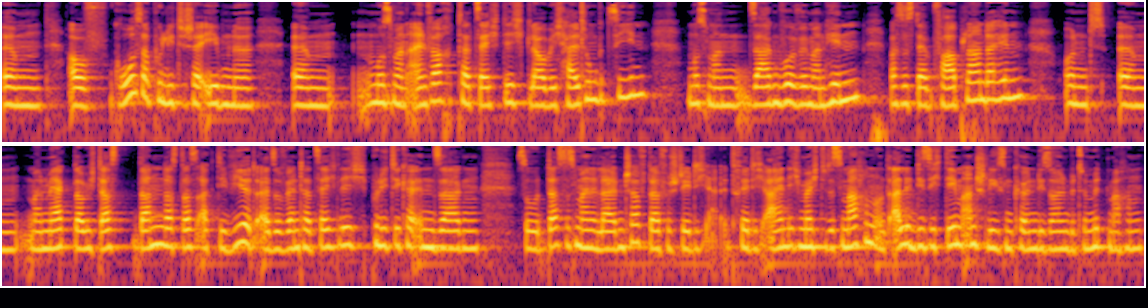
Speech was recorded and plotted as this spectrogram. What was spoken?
Ähm, auf großer politischer Ebene ähm, muss man einfach tatsächlich, glaube ich, Haltung beziehen, muss man sagen, wo will man hin, was ist der Fahrplan dahin und ähm, man merkt, glaube ich, dass dann, dass das aktiviert. Also wenn tatsächlich PolitikerInnen sagen, so, das ist meine Leidenschaft, dafür stehe ich, trete ich ein, ich möchte das machen und alle, die sich dem anschließen können, die sollen bitte mitmachen,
